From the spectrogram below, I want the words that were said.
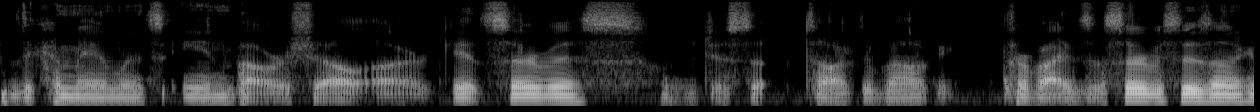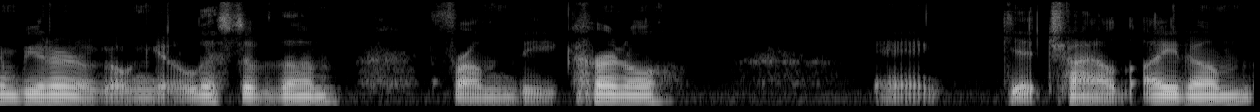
the commandlets in PowerShell are get service, we just uh, talked about. It provides the services on a computer. It'll go and get a list of them from the kernel. And get child item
